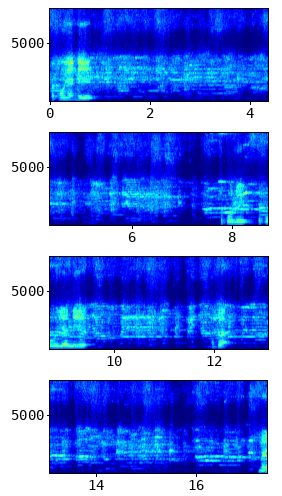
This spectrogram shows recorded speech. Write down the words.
19ရက်နေ့19နေ့19ရက်နေ့အတွက်မေ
